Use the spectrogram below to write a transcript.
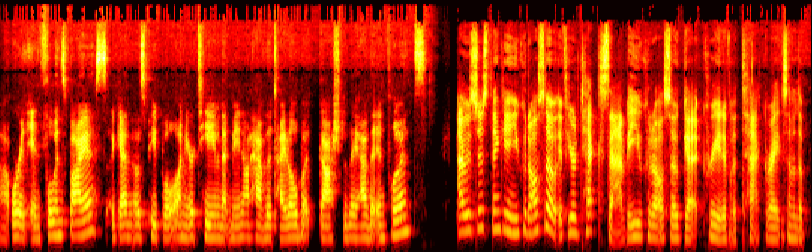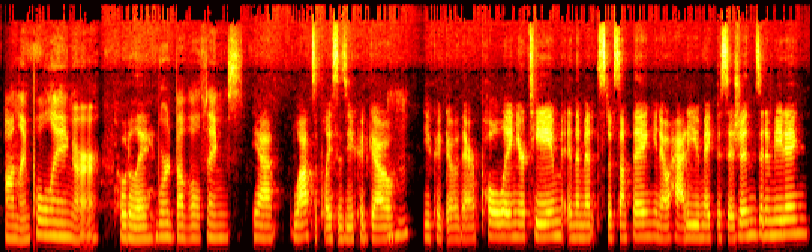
uh, or an influence bias. Again, those people on your team that may not have the title, but gosh, do they have the influence? I was just thinking you could also, if you're tech savvy, you could also get creative with tech, right? Some of the online polling or totally word bubble things. Yeah, lots of places you could go. Mm-hmm. You could go there. Polling your team in the midst of something, you know, how do you make decisions in a meeting?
